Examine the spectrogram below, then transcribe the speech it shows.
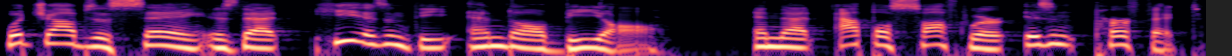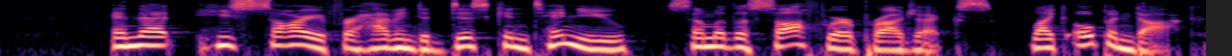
What Jobs is saying is that he isn't the end all be all, and that Apple software isn't perfect, and that he's sorry for having to discontinue some of the software projects, like OpenDoc.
